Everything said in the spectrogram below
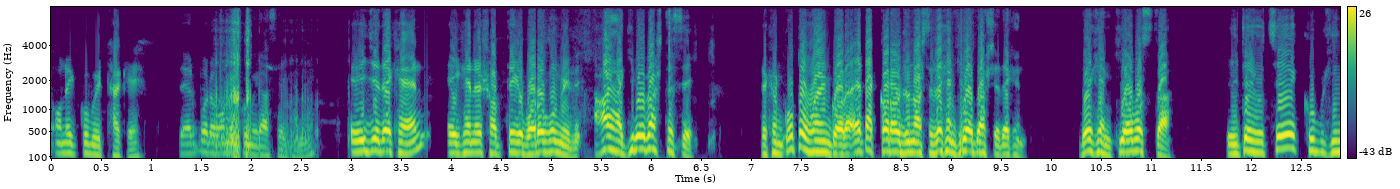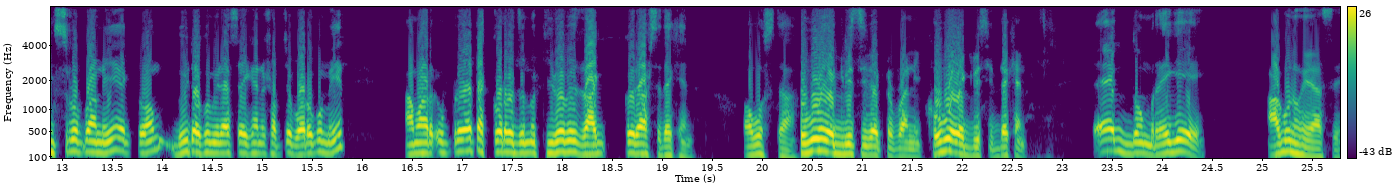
অনেক কুমির থাকে। এরপরে অনেক কুমির আছে এখানে। এই যে দেখেন এইখানে সব থেকে বড় কুমির। হ্যাঁ হ্যাঁ কীভাবে আসতেছে? দেখেন কত ভয়ঙ্কর অ্যাটাক করার জন্য আসছে। দেখেন কীভাবে আসছে দেখেন। দেখেন কি অবস্থা। এইটাই হচ্ছে খুব হিংস্র প্রাণী একদম। দুইটা কুমির আছে এখানে সবচেয়ে বড় কুমির। আমার উপরে অ্যাটাক করার জন্য কীভাবে রাগ করে আসছে দেখেন। অবস্থা। খুবই অ্যাগ্রেসিভ একটা প্রাণী খুবই অ্যাগ্রেসিভ দেখেন একদম রেগে আগুন হয়ে আছে।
